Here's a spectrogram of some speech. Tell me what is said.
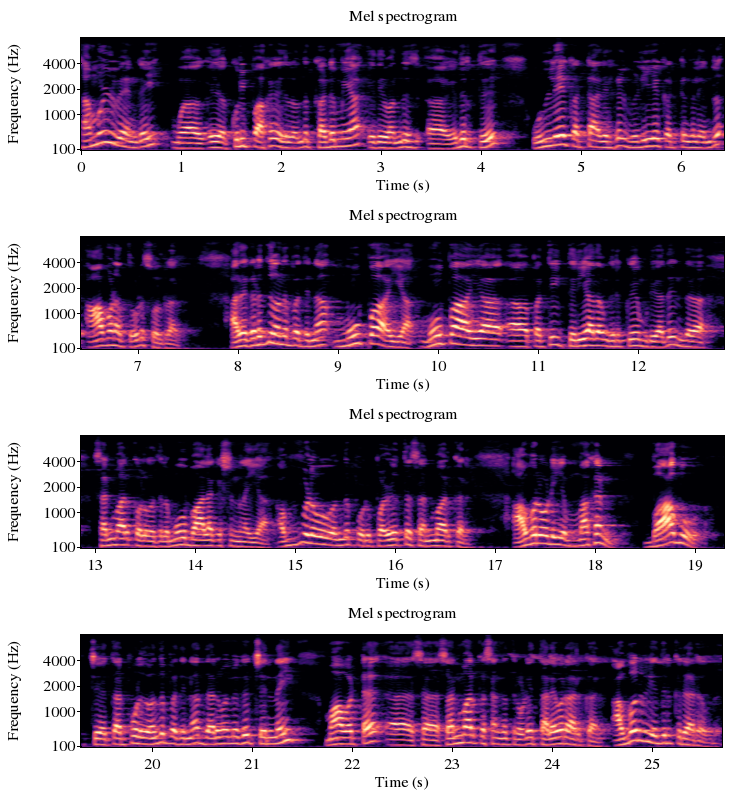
தமிழ் வேங்கை குறிப்பாக இதில் வந்து கடுமையாக இதை வந்து எதிர்த்து உள்ளே கட்டாதீர்கள் வெளியே கட்டுங்கள் என்று ஆவணத்தோடு சொல்கிறார் அதுக்கடுத்து வந்து பார்த்திங்கன்னா மூப்பா ஐயா. மூப்பா ஐயா பற்றி தெரியாதவங்க இருக்கவே முடியாது. இந்த சன்மார்க் உலகத்தில் மூ. பாலகிருஷ்ணன் ஐயா. அவ்வளவு வந்து ஒரு பழுத்த சன்மார்க்கர். அவருடைய மகன் பாபு தற்பொழுது வந்து பார்த்திங்கன்னா தர்மமிகு சென்னை மாவட்ட ச சன்மார்க்க சங்கத்தினுடைய தலைவராக இருக்கார். அவர் எதிர்க்கிறார் அவர்.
